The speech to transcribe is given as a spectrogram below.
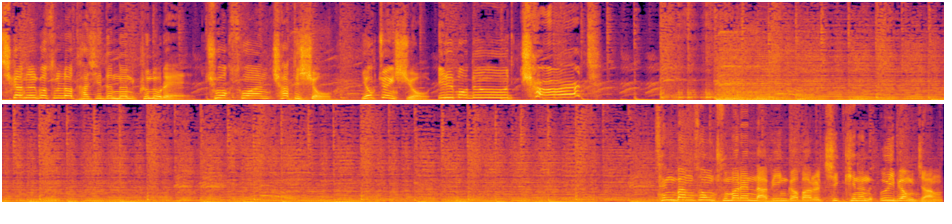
시간을 거슬러 다시 듣는 그 노래 추억 소환 차트쇼 역주행쇼 일보드 차트 생방송 주말엔 나비인가봐를 지키는 의병장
